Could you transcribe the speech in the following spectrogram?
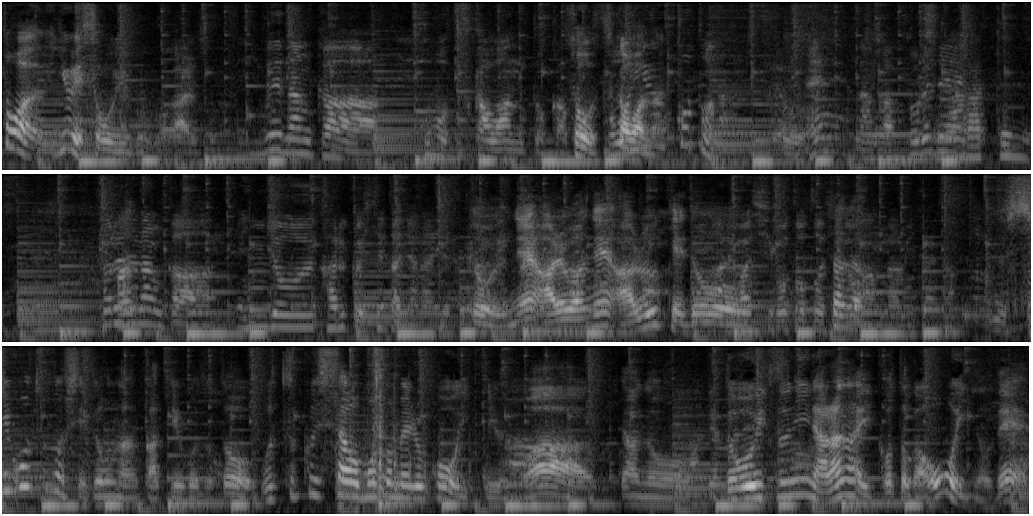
とはゆえそういう部分があるでなんかほぼ使わんとか。そう使わない。そういうことなんですよね。なんかそれで。繋がってんですね。それでなんか炎上軽くしてたじゃないですか。そうですねあれはねあるけど。あれは仕事としてどうなんだみたいな仕事としてどうなんかっていうことと美しさを求める行為っていうのはあの同一にならないことが多いので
